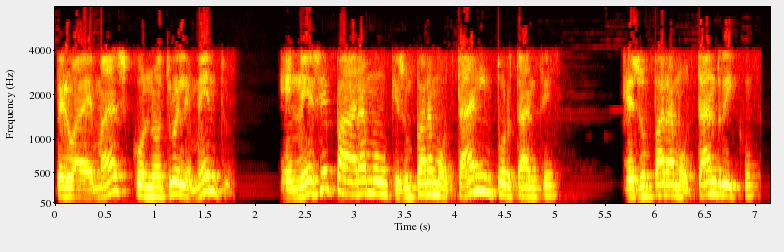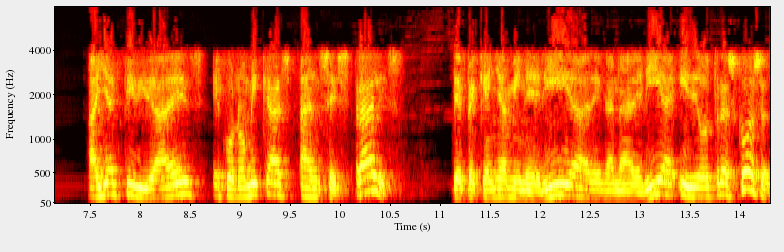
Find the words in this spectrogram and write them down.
Pero además con otro elemento. En ese páramo, que es un páramo tan importante, que es un páramo tan rico, hay actividades económicas ancestrales de pequeña minería, de ganadería y de otras cosas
